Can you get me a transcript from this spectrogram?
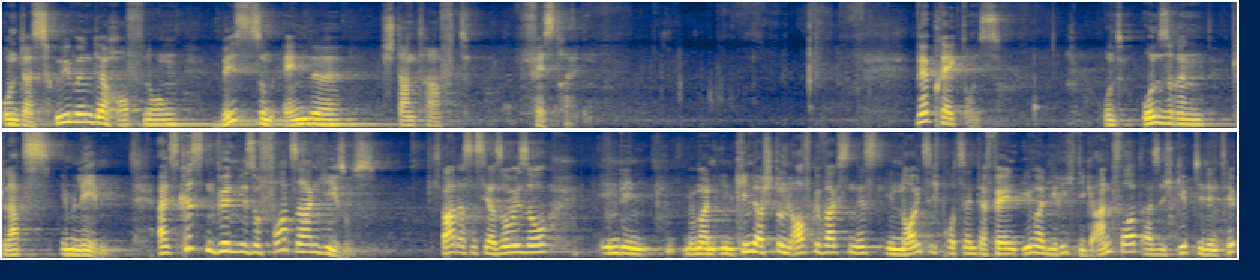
und das Rüben der Hoffnung bis zum Ende standhaft festhalten. Wer prägt uns? Und unseren Platz im Leben. Als Christen würden wir sofort sagen Jesus. Ich war, das ist ja sowieso, den, wenn man in Kinderstunden aufgewachsen ist, in 90 Prozent der Fällen immer die richtige Antwort. Also ich gebe dir den Tipp,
